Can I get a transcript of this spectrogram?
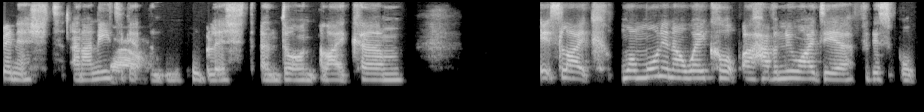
finished and I need wow. to get them published and done. Like um it's like one morning I wake up, I have a new idea for this book.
